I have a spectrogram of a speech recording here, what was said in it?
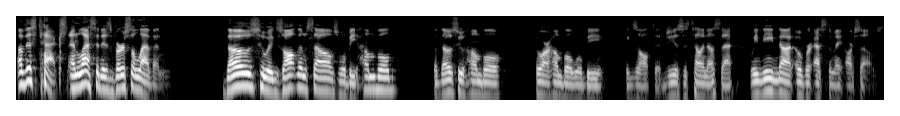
of this text and lesson is verse 11 Those who exalt themselves will be humbled, but those who humble, who are humble, will be exalted. Jesus is telling us that we need not overestimate ourselves.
